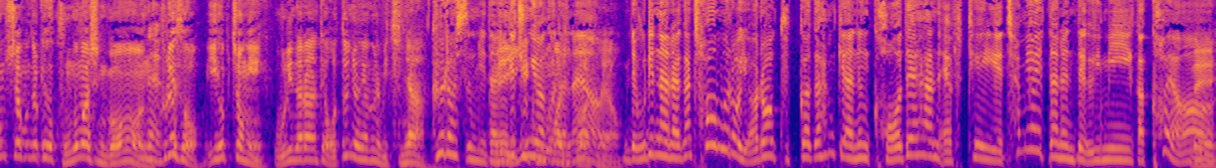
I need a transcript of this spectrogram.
청취자분들께서 궁금하신 건 네. 그래서 이 협정이 우리나라한테 어떤 영향을 미치냐? 그렇습니다. 네, 이게, 이게 중요한 거잖아요. 근데 우리나라가 처음으로 여러 국가가 함께하는 거대한 FTA에 참여했다는 데 의미가 커요. 네.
